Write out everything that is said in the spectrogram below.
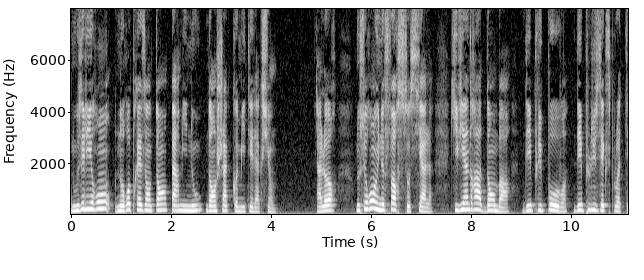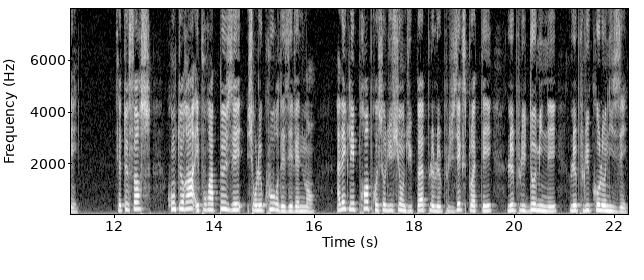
Nous élirons nos représentants parmi nous dans chaque comité d'action. Alors, nous serons une force sociale qui viendra d'en bas, des plus pauvres, des plus exploités. Cette force comptera et pourra peser sur le cours des événements, avec les propres solutions du peuple le plus exploité, le plus dominé, le plus colonisé.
